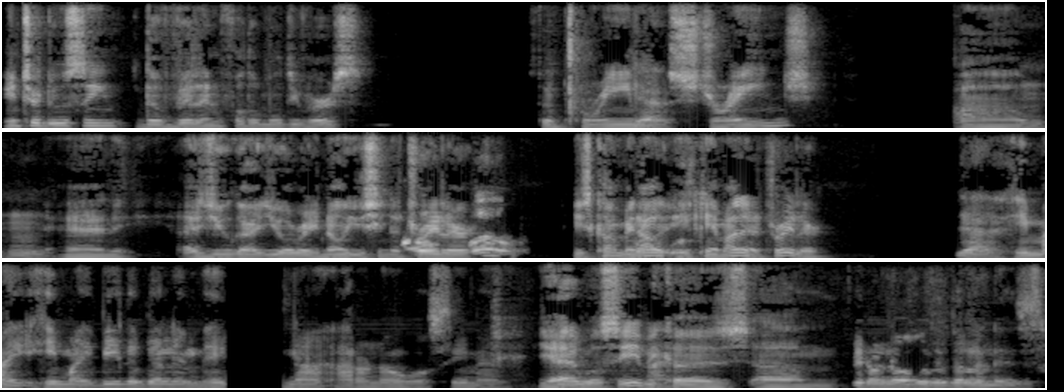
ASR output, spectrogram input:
introducing the villain for the multiverse, Supreme Yeah. Strange. Um Mhm. and as you guys you already know, you've seen the Oh, trailer. well, He's coming well, out. He came out in a trailer. Yeah, he might he might be the villain, maybe not. I don't know. We'll see, man. Yeah, we'll see because um We don't know who the villain is.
